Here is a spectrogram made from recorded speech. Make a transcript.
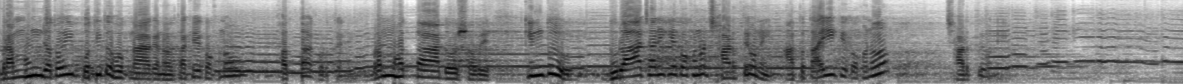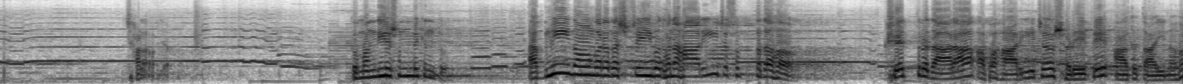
ব্রাহ্মণ যতই পতিত হোক না কেন, তাকে কখনো হত্যা করতে নেই। ব্রহ্ম হত্যা দোষ হবে। কিন্তু দুরাচারীকে কখনো ছাড়তেও নেই আততায়ীকে কখনো ছাড়তেও নেই। ছাড়াও যাবে তো মন দিয়ে শুনবে কিন্তু। অগ্নি দমগরদশ্চৈব ধনহারি চ সপ্তদহ। ক্ষেত্র দ্বারা অপহারি চ ষড়েতে আততায়িনঃ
